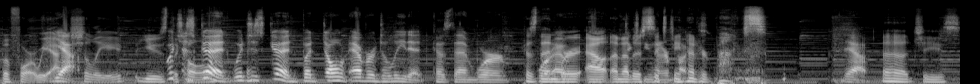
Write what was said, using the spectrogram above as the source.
before we Yeah. actually use which the coal. Which is good, which is good. But don't ever delete it because then we're because then out. we're out another 1600 sixteen hundred bucks. yeah, oh jeez.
